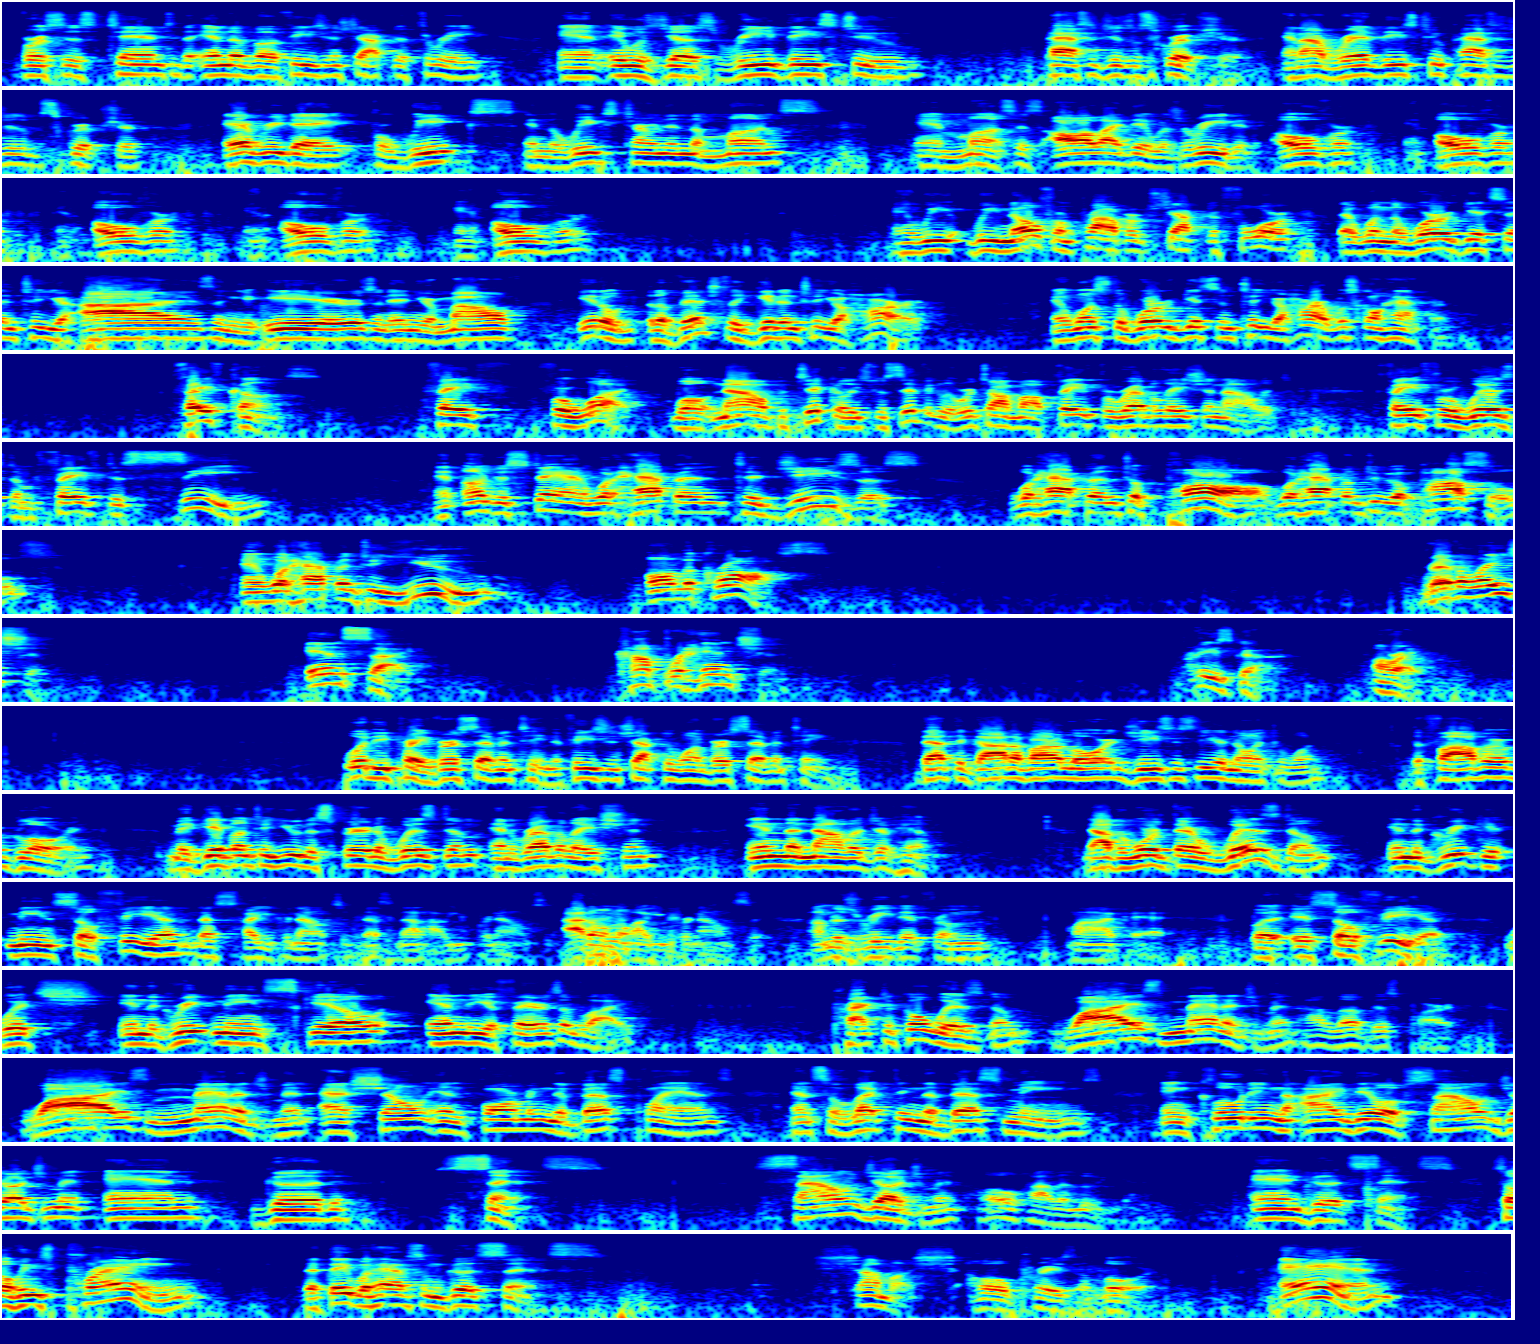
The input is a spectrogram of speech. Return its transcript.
verses 10 to the end of Ephesians chapter 3. And it was just read these two passages of Scripture. And I read these two passages of Scripture every day for weeks, and the weeks turned into months and months. It's all I did was read it over and over and over and over and over and we, we know from Proverbs chapter 4 that when the word gets into your eyes and your ears and in your mouth, it'll eventually get into your heart. And once the word gets into your heart, what's going to happen? Faith comes. Faith for what? Well, now, particularly, specifically, we're talking about faith for revelation knowledge, faith for wisdom, faith to see and understand what happened to Jesus what happened to Paul, what happened to the apostles, and what happened to you on the cross. Revelation, insight, comprehension. Praise God. All right. What did he pray? Verse 17, Ephesians chapter 1, verse 17. That the God of our Lord Jesus, the anointed one, the Father of glory, may give unto you the spirit of wisdom and revelation in the knowledge of him. Now, the word there, wisdom, in the Greek, it means Sophia. That's how you pronounce it. That's not how you pronounce it. I don't know how you pronounce it. I'm just reading it from my iPad. But it's Sophia, which in the Greek means skill in the affairs of life, practical wisdom, wise management. I love this part. Wise management as shown in forming the best plans and selecting the best means, including the ideal of sound judgment and good sense. Sound judgment, oh, hallelujah, and good sense. So he's praying that they would have some good sense. Shamash, oh, praise the Lord. And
